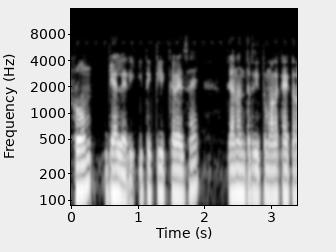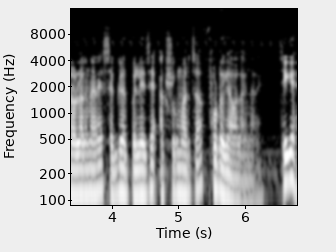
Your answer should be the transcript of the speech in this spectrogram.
फ्रॉम गॅलरी इथे क्लिक करायचं आहे. त्यानंतर ती तुम्हाला काय करावं लागणार आहे? सगळ्यात पहिले जे अक्षय कुमारचा फोटो घ्यावा लागणार आहे. ठीक आहे?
